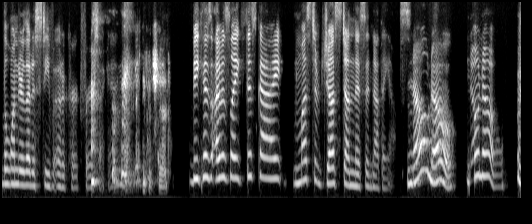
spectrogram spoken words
the wonder that is Steve Oedekerk for a second? I think it should because I was like, this guy must have just done this and nothing else. No, no, no, no.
